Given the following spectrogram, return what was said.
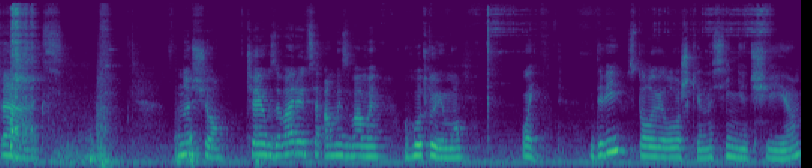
Так. Ну що, чайок заварюється, а ми з вами готуємо. Ой, дві столові ложки насіння чия.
